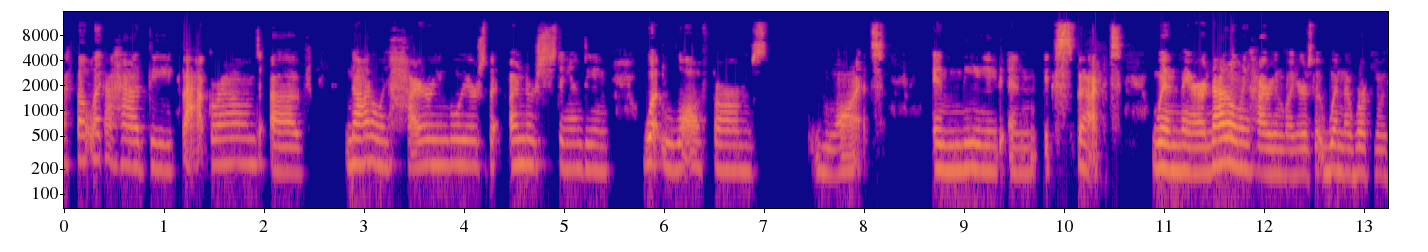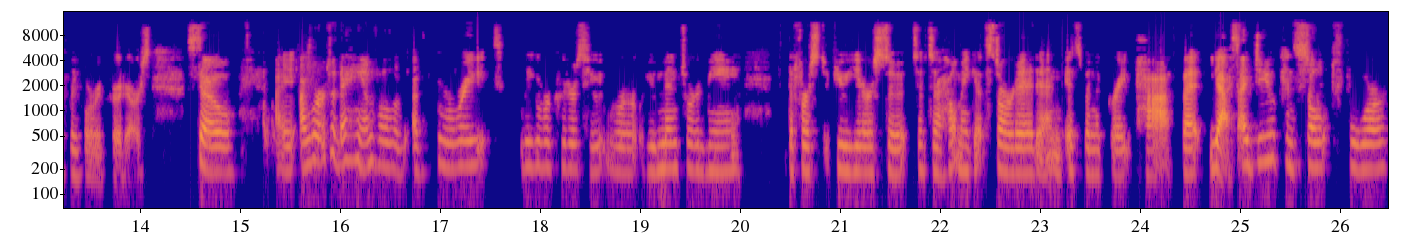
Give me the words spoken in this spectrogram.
I felt like I had the background of not only hiring lawyers, but understanding what law firms want and need and expect when they're not only hiring lawyers, but when they're working with legal recruiters. So I, I worked with a handful of, of, great legal recruiters who were who mentored me the first few years to, to, to help me get started and it's been a great path. But yes, I do consult for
